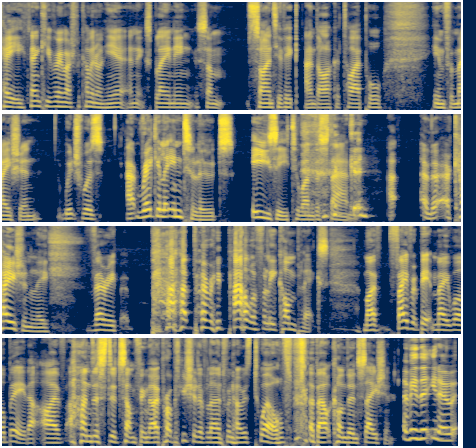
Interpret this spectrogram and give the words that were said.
Katie, thank you very much for coming on here and explaining some scientific and archetypal information, which was at regular interludes easy to understand. Good. Uh, and occasionally very, very powerfully complex. My favourite bit may well be that I've understood something that I probably should have learned when I was 12 about condensation. I mean that you know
